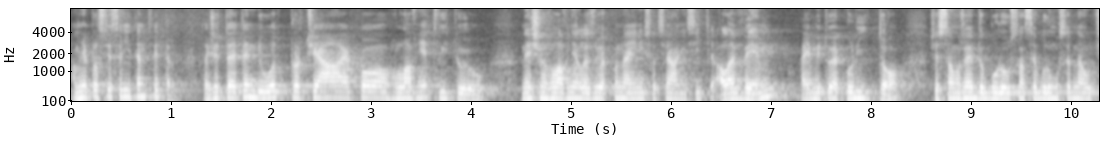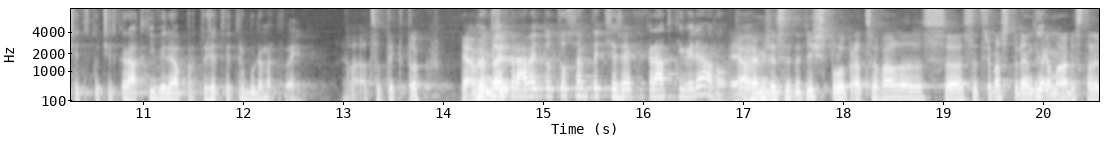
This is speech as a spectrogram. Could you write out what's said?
A mně prostě sedí ten Twitter. Takže to je ten důvod, proč já jako hlavně tweetuju, než hlavně lezu jako na jiné sociální sítě. Ale vím, a je mi to jako líto, že samozřejmě do budoucna se budu muset naučit točit krátký videa, protože Twitter bude mrtvý. Hele, a co TikTok? Já no vím, no to že... je právě to, co jsem teď řekl, krátký videa. No. Já je... vím, že jsi totiž spolupracoval s, se třeba studentkama, jo. dostali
